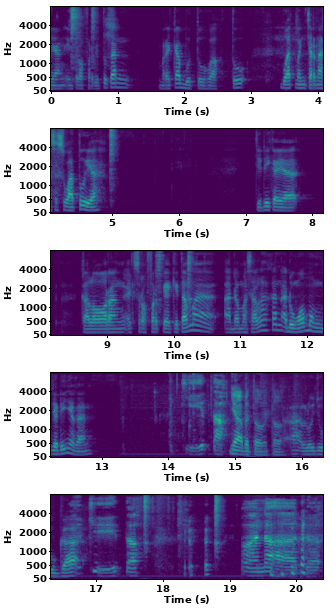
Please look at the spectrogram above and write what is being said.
yang introvert itu kan mereka butuh waktu buat mencerna sesuatu ya. Jadi kayak kalau orang ekstrovert kayak kita mah ada masalah kan adu ngomong jadinya kan. Kita. Ya, betul, betul. Ah, lu juga. Kita. Mana ada.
